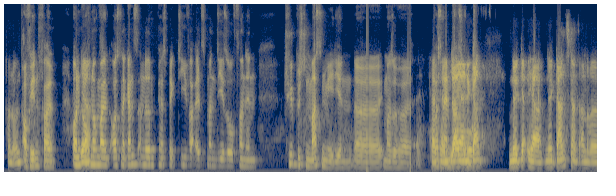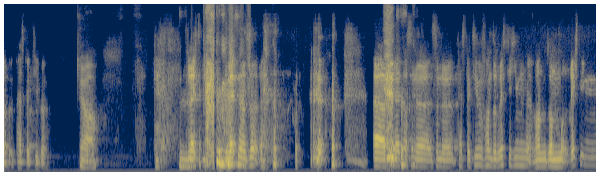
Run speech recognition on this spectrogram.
von uns. über, auf jeden Fall. Und Ja. auch nochmal aus einer ganz anderen Perspektive, als man die so von den typischen Massenmedien äh, immer so hört. Herr was Kemp, ja, ja, so- eine, ganz, eine, ja, eine ganz, ganz andere Perspektive. Ja. Vielleicht, vielleicht noch so, äh, vielleicht noch so eine, so eine Perspektive von so einem richtigen, von so einem richtigen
